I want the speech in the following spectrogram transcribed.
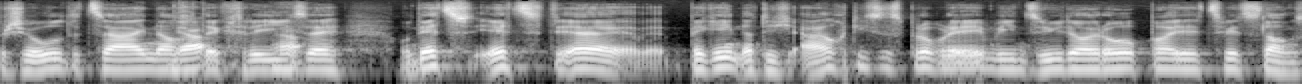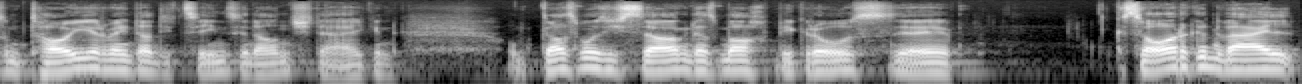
verschuldet sein nach ja, der Krise. Ja. Und jetzt, jetzt äh, beginnt natürlich auch dieses Problem wie in Südeuropa. Jetzt wird es langsam teuer, wenn da die Zinsen ansteigen. Und das muss ich sagen, das macht mir große äh, Sorgen, weil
